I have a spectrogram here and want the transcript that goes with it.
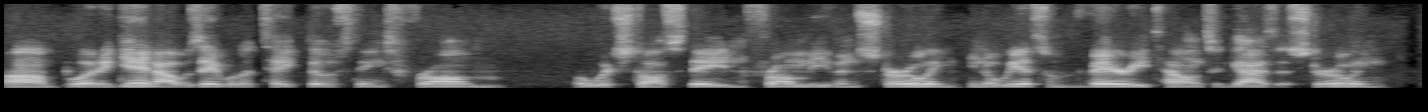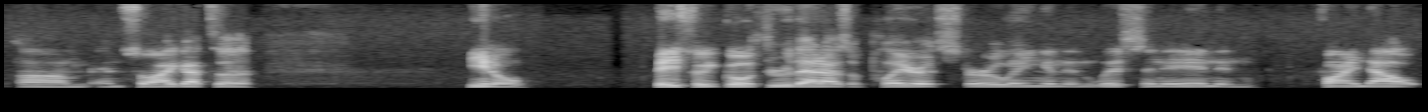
Um, but again, I was able to take those things from Wichita State and from even Sterling. You know, we had some very talented guys at Sterling, um, and so I got to, you know, basically go through that as a player at Sterling, and then listen in and find out,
